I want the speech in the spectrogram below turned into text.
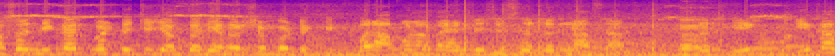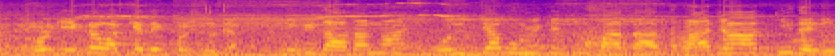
असा निकाल फलटणची जनता देणार शंभर टक्के. बरं आपण आता ह्यांच्याशी संलग्न असाल तर एक एका थोडक्या एका वाक्यात एक प्रश्न द्या. तुम्ही दादांना कोणत्या भूमिकेतून पाहतात? राजा की धनी?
